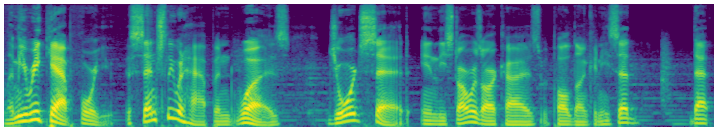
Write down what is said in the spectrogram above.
let me recap for you. Essentially, what happened was George said in the Star Wars archives with Paul Duncan, he said that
